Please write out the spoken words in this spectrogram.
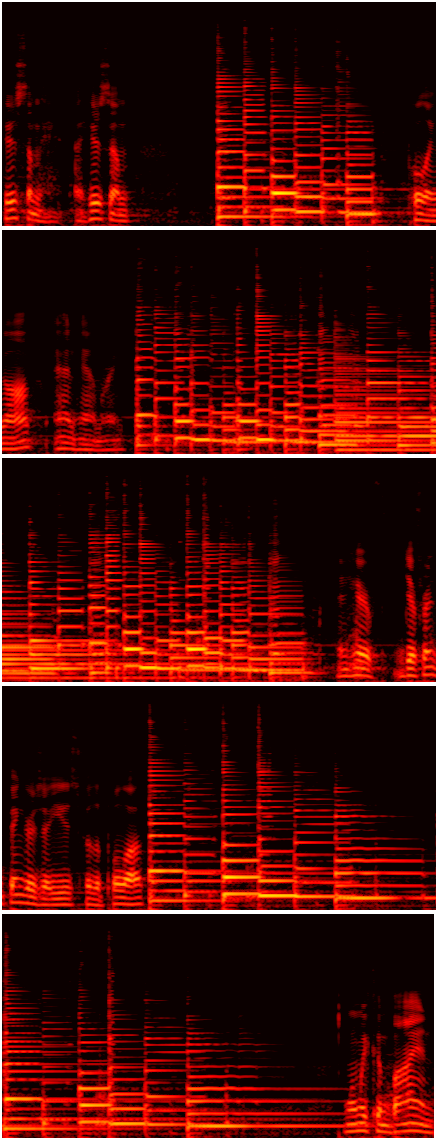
Here's some, uh, here's some pulling off and hammering. And here, different fingers are used for the pull off. Combine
